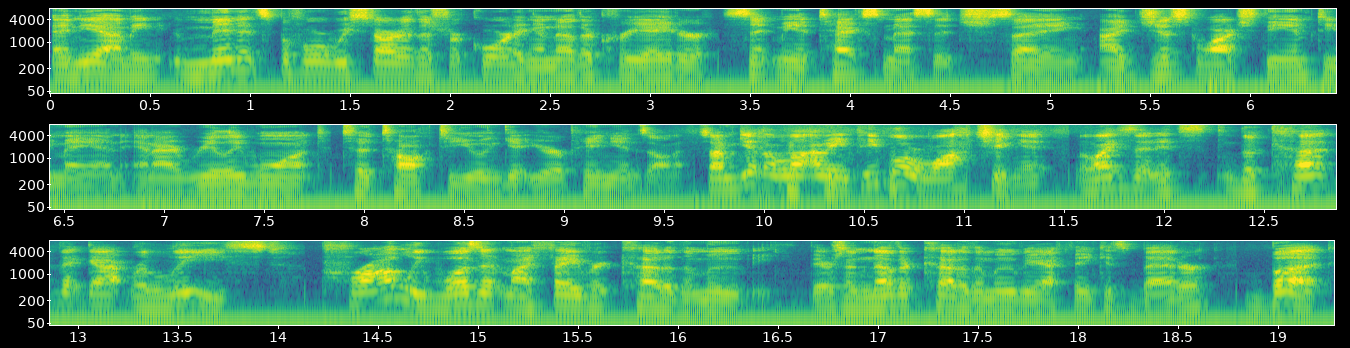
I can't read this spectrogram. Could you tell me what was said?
And yeah, I mean, minutes before we started this recording, another creator sent me a text message saying, I just watched The Empty Man and I really want to talk to you and get your opinions on it. So I'm getting a lot, I mean, people are watching it. Like I said, it's the cut that got released probably wasn't my favorite cut of the movie. There's another cut of the movie I think is better, but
